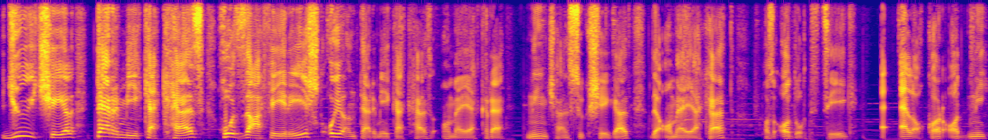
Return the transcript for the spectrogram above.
gyűjtsél termékekhez hozzáférést, olyan termékekhez, amelyekre nincsen szükséged, de amelyeket az adott cég el akar adni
